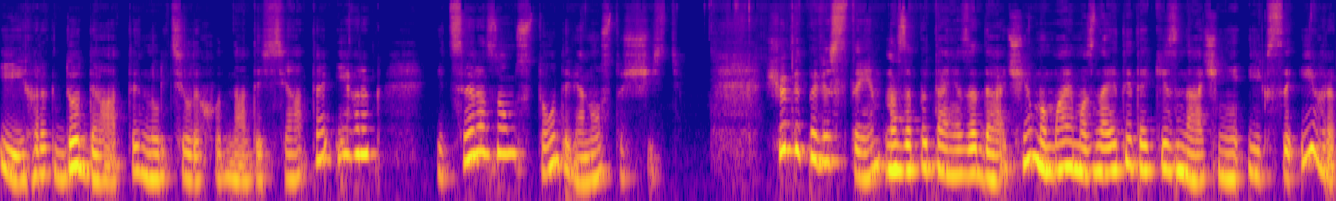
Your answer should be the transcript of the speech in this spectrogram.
y, додати 0,1y, і це разом 196. Щоб відповісти на запитання задачі, ми маємо знайти такі значення x і y,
